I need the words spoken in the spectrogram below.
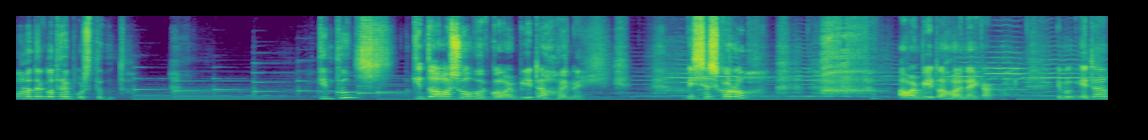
ওনাদের কথায় বসতে হতো। কিন্তু কিন্তু আমার সৌভাগ্য, আমার বিয়েটা হয় নাই। বিশ্বাস করো, আমার বিয়েটা হয় নাই, কাকা। এবং এটা,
